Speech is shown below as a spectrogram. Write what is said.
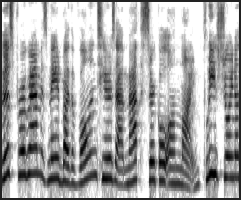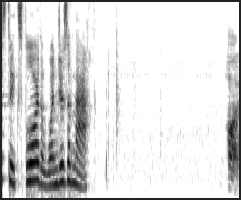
This program is made by the volunteers at Math Circle Online. Please join us to explore the wonders of math. Hi,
